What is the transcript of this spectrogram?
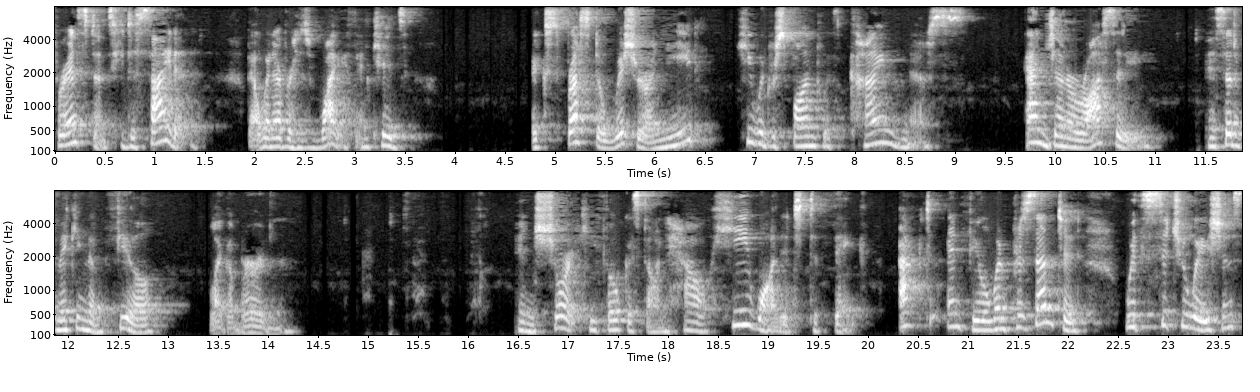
For instance, he decided that whenever his wife and kids expressed a wish or a need, he would respond with kindness and generosity instead of making them feel like a burden. In short, he focused on how he wanted to think, act, and feel when presented with situations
